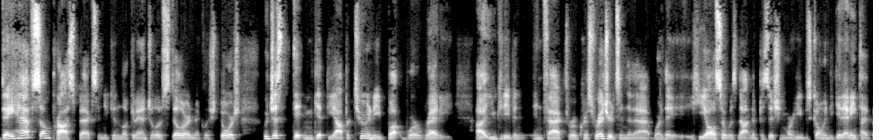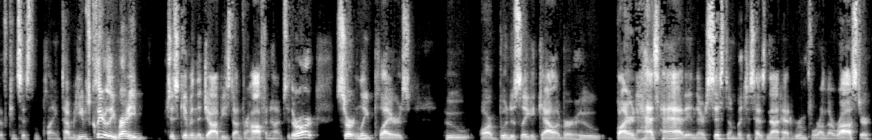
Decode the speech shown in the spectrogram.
they have some prospects, and you can look at Angelo Stiller and Niklas Dorsch, who just didn't get the opportunity, but were ready. Uh, you could even, in fact, throw Chris Richards into that, where they he also was not in a position where he was going to get any type of consistent playing time, but he was clearly ready, just given the job he's done for Hoffenheim. So there are certainly players who are Bundesliga caliber who Bayern has had in their system, but just has not had room for on their roster.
